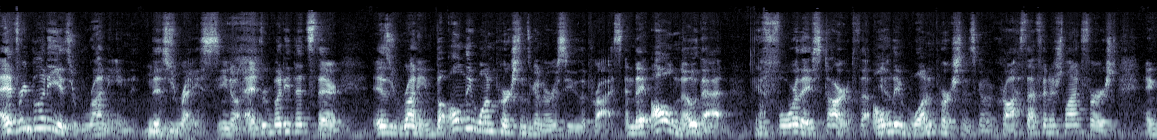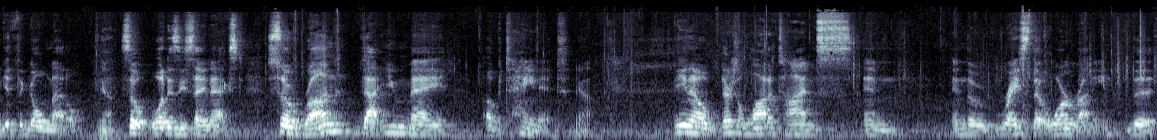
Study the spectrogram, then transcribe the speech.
Everybody is running this race. You know, everybody that's there is running, but only one person's going to receive the prize. And they all know that Yeah. before they start, that only one person is going to cross that finish line first and get the gold medal. Yeah. So what does he say next? So run that you may obtain it Yeah. you know, there's a lot of times in in the race that we're running, the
